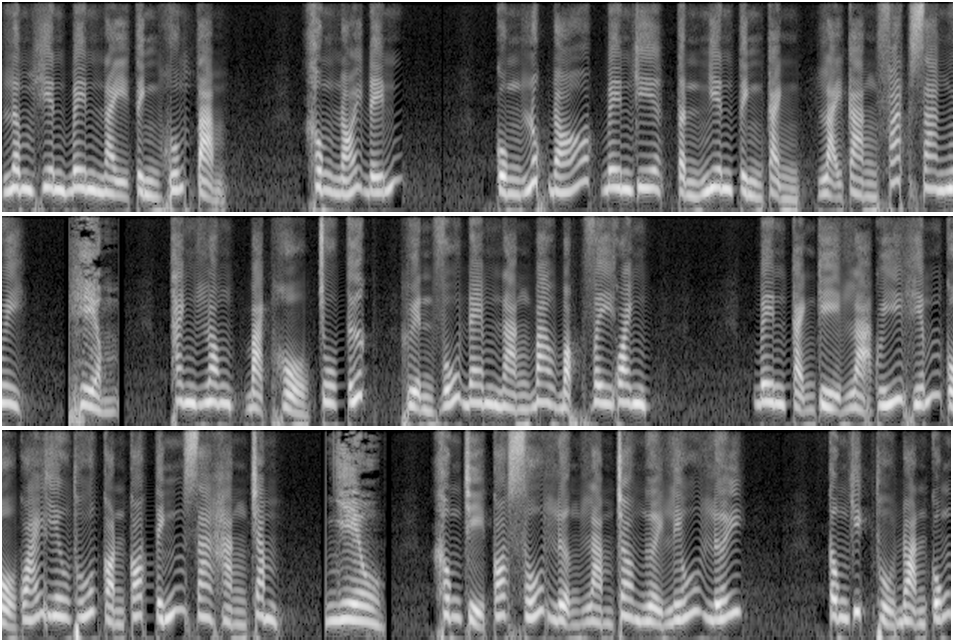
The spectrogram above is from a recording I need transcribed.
Lâm Hiên bên này tình huống tạm. Không nói đến. Cùng lúc đó bên kia tần nhiên tình cảnh lại càng phát ra nguy. Hiểm. Thanh long, bạch hổ, chu tước, huyền vũ đem nàng bao bọc vây quanh. Bên cạnh kỳ lạ quý hiếm cổ quái yêu thú còn có tính ra hàng trăm. Nhiều. Không chỉ có số lượng làm cho người liếu lưới. Công kích thủ đoạn cũng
